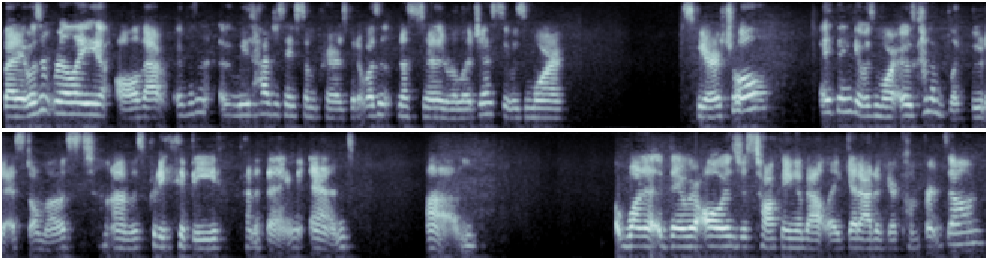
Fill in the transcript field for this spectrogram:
but it wasn't really all that, it wasn't, we had to say some prayers, but it wasn't necessarily religious. It was more spiritual. I think it was more. It was kind of like Buddhist almost. Um, it was pretty hippie kind of thing, and um, one they were always just talking about like get out of your comfort zone,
